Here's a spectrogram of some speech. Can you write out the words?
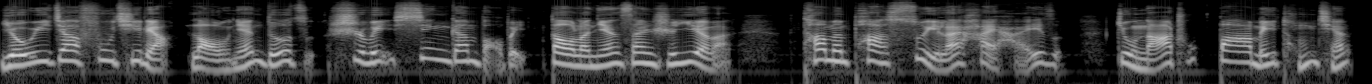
有一家夫妻俩老年得子，视为心肝宝贝，到了年三十夜晚。他们怕岁来害孩子，就拿出八枚铜钱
